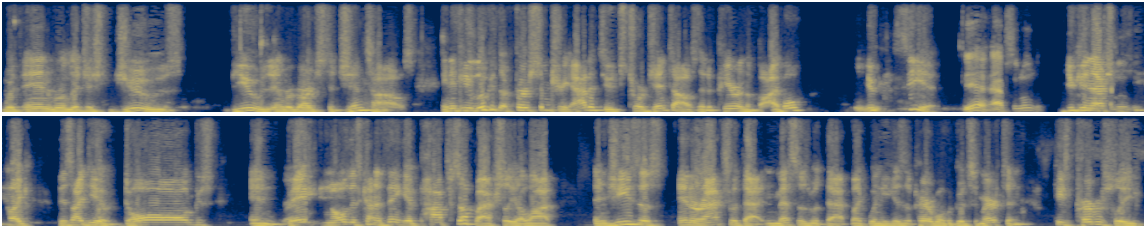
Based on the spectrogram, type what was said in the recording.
within religious Jews' views in regards to Gentiles. And if you look at the first century attitudes toward Gentiles that appear in the Bible, you mm-hmm. can see it. Yeah, absolutely. You can actually Absolutely. see like this idea of dogs and Right. bait and all this kind of thing. It pops up actually a lot, and Jesus interacts with that and messes with that. Like when he gives the parable of the Good Samaritan, he's purposely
